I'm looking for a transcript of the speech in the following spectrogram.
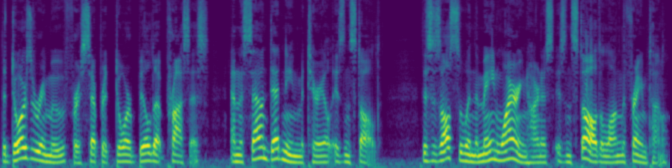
The doors are removed for a separate door build-up process, and the sound deadening material is installed. This is also when the main wiring harness is installed along the frame tunnel.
